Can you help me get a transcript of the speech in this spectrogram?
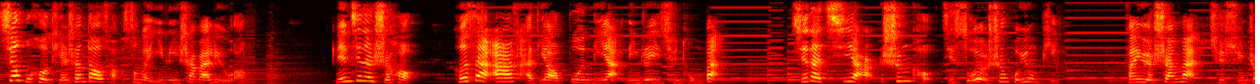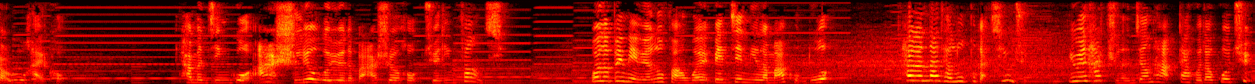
修补后填上稻草送给伊丽莎白女王。年轻的时候，何塞·阿尔卡迪奥·布恩迪亚领着一群同伴，携带妻儿、牲口及所有生活用品，翻越山脉去寻找入海口。他们经过二十六个月的跋涉后，决定放弃。为了避免原路返回，便建立了马孔多。他对那条路不感兴趣，因为他只能将他带回到过去。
